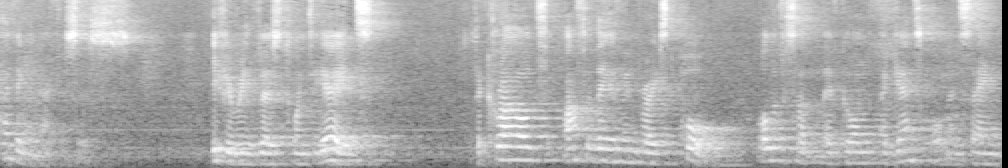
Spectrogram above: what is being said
having in Ephesus. If you read verse 28, the crowds, after they have embraced Paul, all of a sudden they've gone against Paul and saying,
